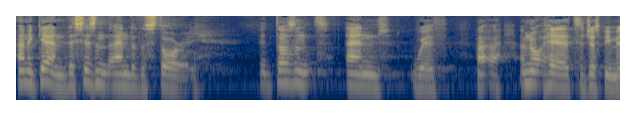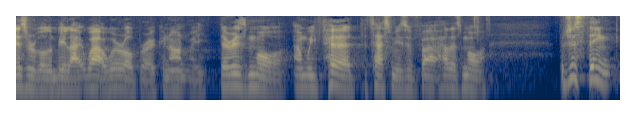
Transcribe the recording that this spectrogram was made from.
And again, this isn't the end of the story. It doesn't end with, I, am not here to just be miserable and be like, wow, we're all broken, aren't we? There is more. And we've heard the testimonies about how there's more. But just think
